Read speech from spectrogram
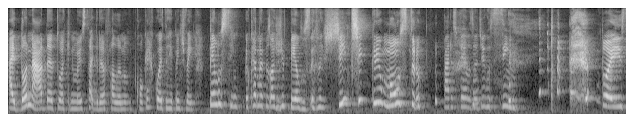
Aí, do nada, eu tô aqui no meu Instagram falando qualquer coisa, de repente vem, pelos sim, eu quero um episódio de pelos. Eu falei, gente, cria um monstro! Para os pelos, eu digo sim. Pois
